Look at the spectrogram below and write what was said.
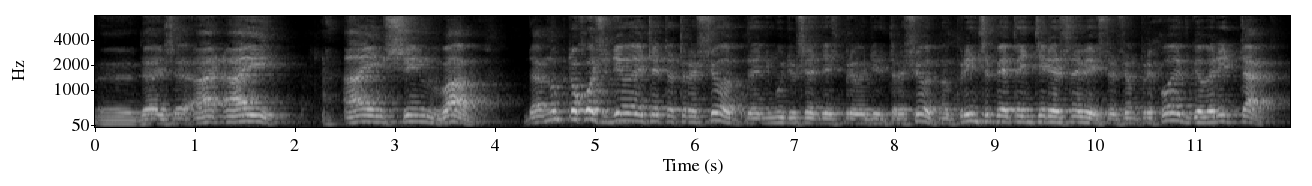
Э, да, еще а, ай, айн шин вав. Да, ну, кто хочет, делает этот расчет, да, не будем сейчас здесь приводить расчет, но, в принципе, это интересная вещь, то есть он приходит, говорит так,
